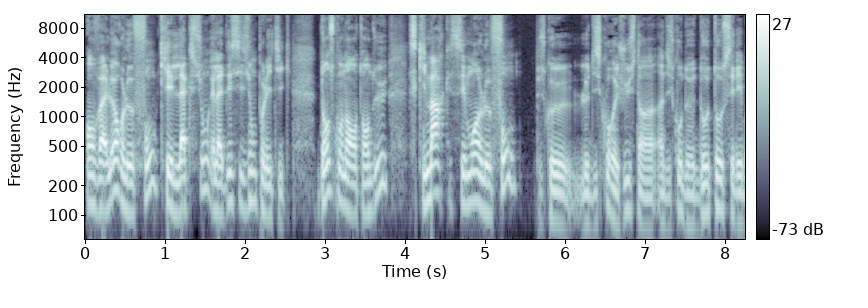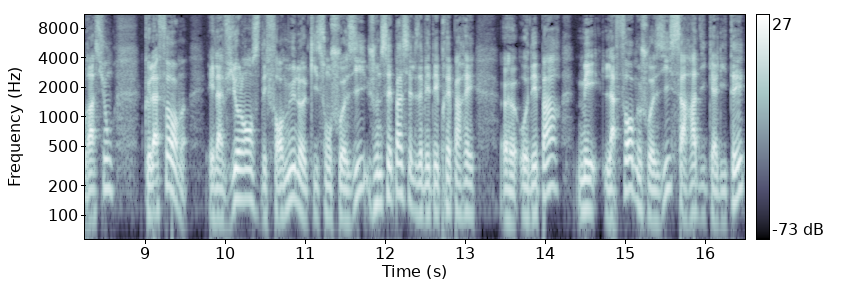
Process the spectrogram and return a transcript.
en valeur le fond qui est l'action et la décision politique. Dans ce qu'on a entendu, ce qui marque, c'est moins le fond, puisque le discours est juste un, discours d'auto-célébration, que la forme et la violence des formules qui sont choisies. Je ne sais pas si elles avaient été préparées euh, au départ, mais la forme choisie, sa radicalité,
